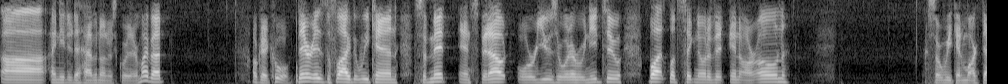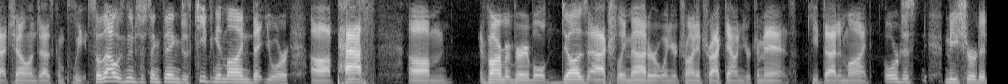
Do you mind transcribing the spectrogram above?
Uh, I needed to have an underscore there. My bad. Okay, cool. There is the flag that we can submit and spit out or use or whatever we need to, but let's take note of it in our own so we can mark that challenge as complete. So that was an interesting thing, just keeping in mind that your uh, path um, environment variable does actually matter when you're trying to track down your commands. Keep that in mind. Or just be sure to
